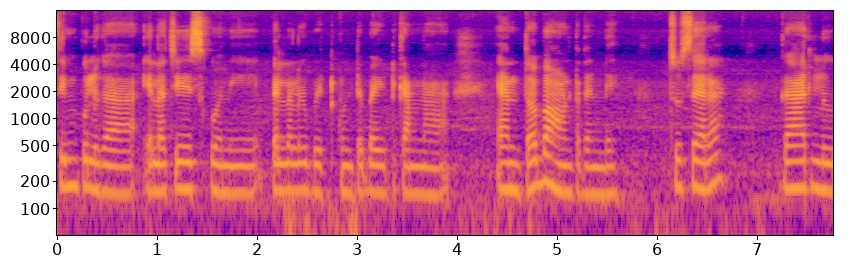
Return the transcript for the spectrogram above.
సింపుల్గా ఇలా చేసుకొని పిల్లలకు పెట్టుకుంటే బయటికన్నా ఎంతో బాగుంటుందండి చూసారా? గారెలు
